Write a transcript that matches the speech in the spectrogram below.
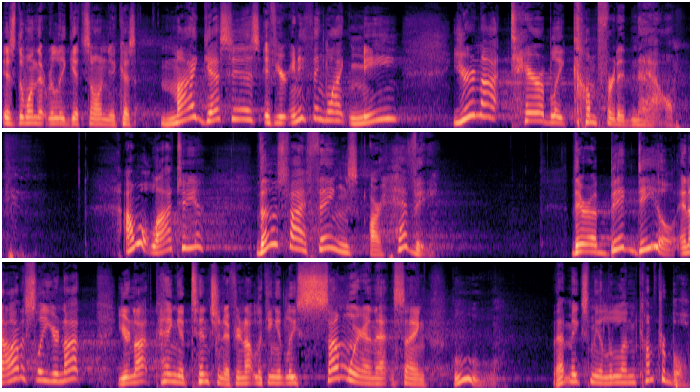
is the one that really gets on you. Because my guess is if you're anything like me, you're not terribly comforted now. I won't lie to you. Those five things are heavy. They're a big deal. And honestly, you're not, you're not paying attention if you're not looking at least somewhere in that and saying, ooh, that makes me a little uncomfortable.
